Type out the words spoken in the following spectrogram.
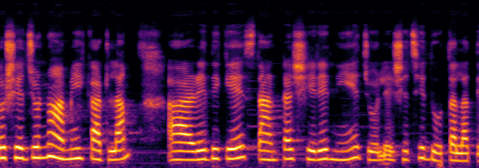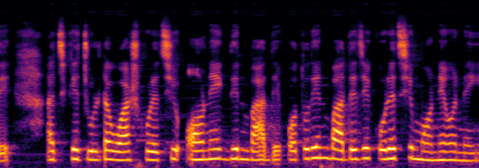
তো সেজন্য আমিই কাটলাম আর এদিকে স্নানটা সেরে নিয়ে চলে এসেছি দোতলাতে। আজকে চুলটা ওয়াশ করেছি অনেক দিন বাদে, কতদিন বাদে যে করেছি মনেও নেই।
